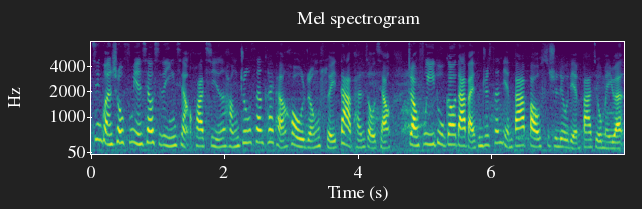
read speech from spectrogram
尽管受负面消息的影响，花旗银行周三开盘后仍随大盘走强，涨幅一度高达百分之三点八，报四十六点八九美元。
